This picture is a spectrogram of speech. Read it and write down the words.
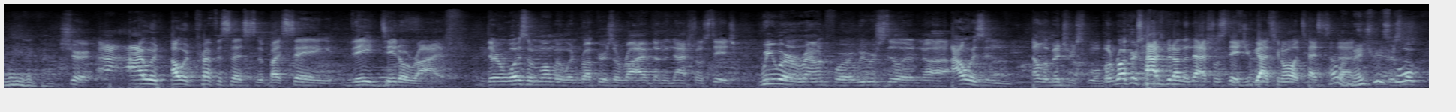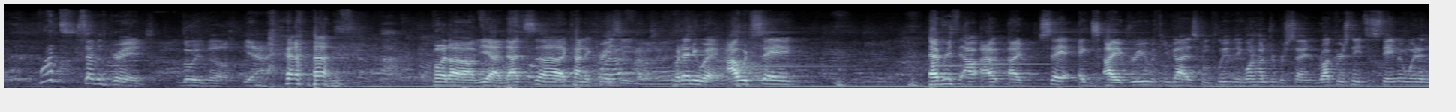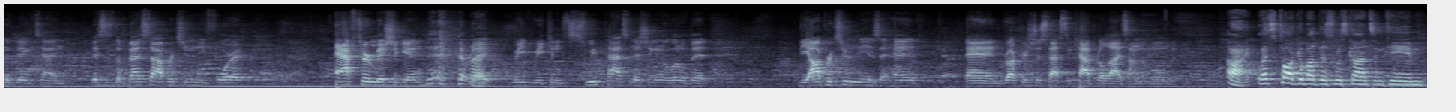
what do you think, Pat? Sure. I, I would I would preface this by saying they did arrive. There was a moment when Rutgers arrived on the national stage. We weren't around for it. We were still in. Uh, I was in elementary school, but Rutgers has been on the national stage. You guys can all attest to that. Elementary school? no- What? seventh grade, Louisville. Yeah. but um, yeah, that's uh, kind of crazy. But anyway, I would say everything. I, I, I'd say ex- I agree with you guys completely, 100%. Rutgers needs a statement win in the Big Ten. This is the best opportunity for it after Michigan, right? We, we can sweep past Michigan a little bit. The opportunity is ahead, and Rutgers just has to capitalize on the moment. All right, let's talk about this Wisconsin team.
